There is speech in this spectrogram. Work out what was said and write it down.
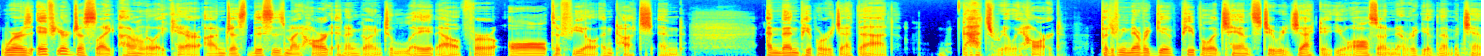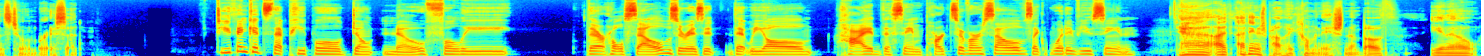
Whereas if you're just like i don't really care. I'm just this is my heart and i'm going to lay it out for all to feel and touch and and then people reject that that's really hard. But if you never give people a chance to reject it, you also never give them a chance to embrace it. Do you think it's that people don't know fully their whole selves, or is it that we all hide the same parts of ourselves? Like, what have you seen? Yeah, I, I think it's probably a combination of both. You know,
